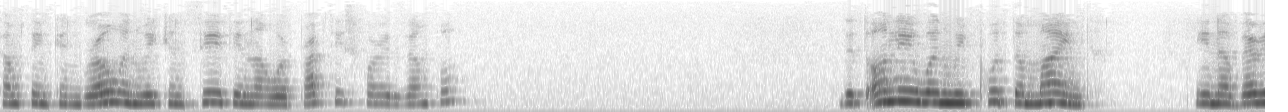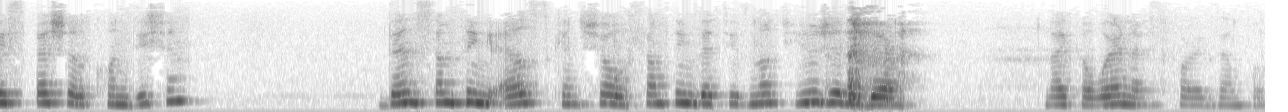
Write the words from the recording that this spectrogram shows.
something can grow, and we can see it in our practice, for example. That only when we put the mind in a very special condition then something else can show, something that is not usually there, like awareness, for example.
